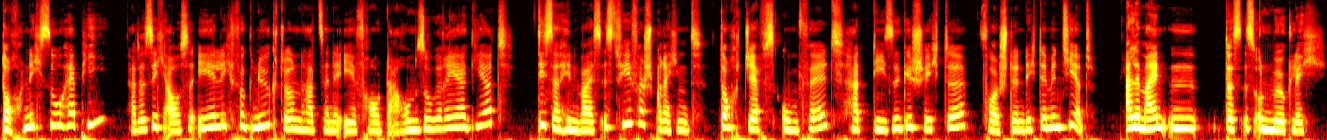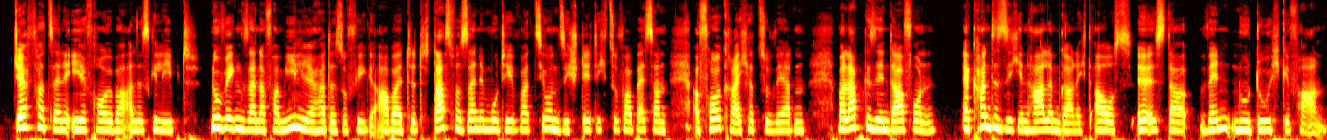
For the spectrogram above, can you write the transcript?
doch nicht so happy? Hat er sich außerehelich vergnügt und hat seine Ehefrau darum so reagiert? Dieser Hinweis ist vielversprechend, doch Jeffs Umfeld hat diese Geschichte vollständig dementiert. Alle meinten, das ist unmöglich. Jeff hat seine Ehefrau über alles geliebt. Nur wegen seiner Familie hat er so viel gearbeitet. Das war seine Motivation, sich stetig zu verbessern, erfolgreicher zu werden. Mal abgesehen davon, er kannte sich in Harlem gar nicht aus. Er ist da, wenn, nur durchgefahren.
